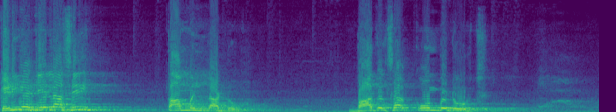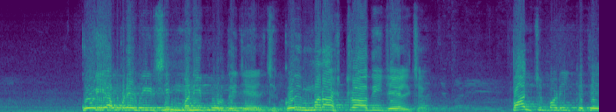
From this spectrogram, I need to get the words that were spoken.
ਕਿਹੜੀਆਂ ਜੇਲਾਂ ਸੀ? ਤਾਮਿਲਨਾਡੂ। ਬਾਦਲ ਸਾਹਿਬ ਕੋਂਬਟੂਰ ਚ। ਕੋਈ ਆਪਣੇ ਵੀਰ ਸੀ ਮਣੀਪੁਰ ਦੀ ਜੇਲ੍ਹ ਚ, ਕੋਈ ਮਹਾਰਾਸ਼ਟਰ ਦੀ ਜੇਲ੍ਹ ਚ। ਪੰਚ ਬੜੀ ਕਿਤੇ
